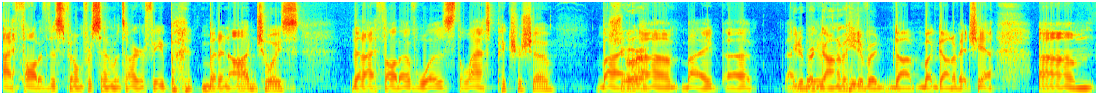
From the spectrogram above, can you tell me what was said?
I thought of this film for cinematography, but but an odd choice that I thought of was the Last Picture Show by Sure. um, by uh, Peter Bogdanovich? Peter Bogdan- Bogdanovich, yeah. Um,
